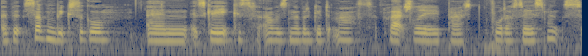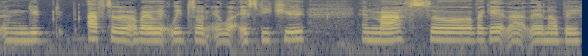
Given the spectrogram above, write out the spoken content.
about seven weeks ago, and it's great because I was never good at maths. I've actually passed four assessments, and you, after a while, it leads on to like SVQ in maths. So if I get that, then I'll be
